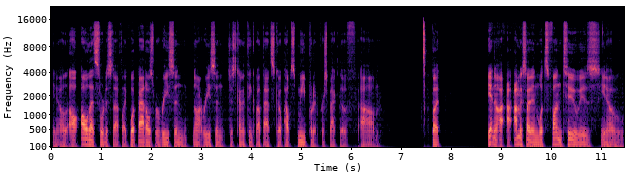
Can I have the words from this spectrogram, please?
You know, all, all that sort of stuff. Like what battles were recent, not recent. Just kind of think about that scope helps me put it in perspective. Um, but yeah, no, I- I'm excited. And what's fun too is you know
